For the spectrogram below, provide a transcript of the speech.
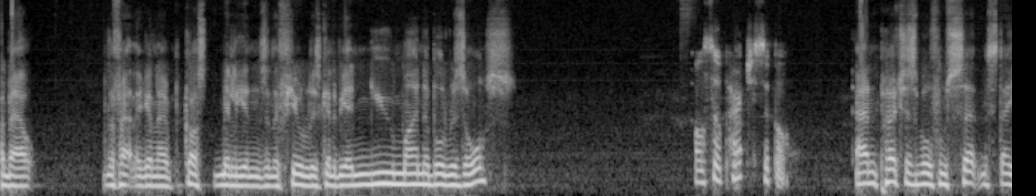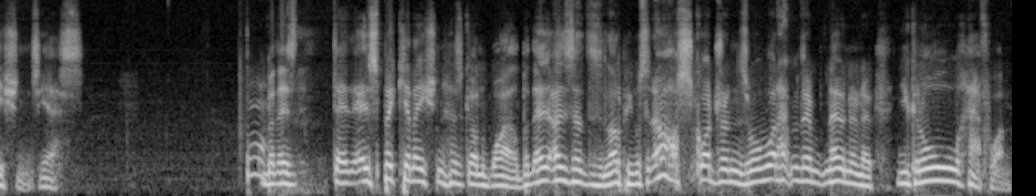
about the fact they're going to cost millions, and the fuel is going to be a new mineable resource Also purchasable. and purchasable from certain stations. Yes, but there's. There- speculation has gone wild, but there, there's, there's a lot of people said, "Oh, squadrons. Well, what happened to them?" No, no, no. You can all have one.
